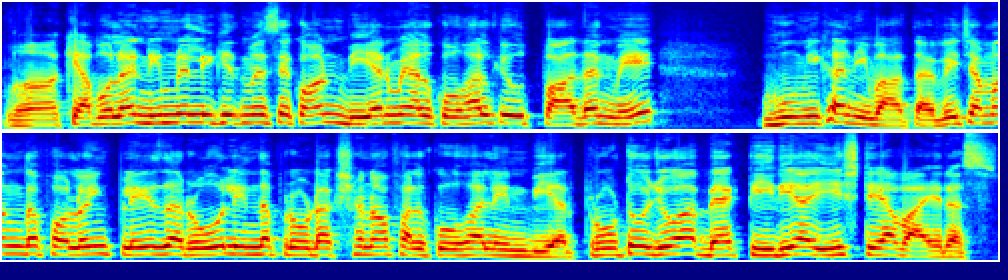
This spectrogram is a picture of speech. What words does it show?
क्या बोला है? निम्नलिखित में से कौन बियर में अल्कोहल के उत्पादन में भूमिका निभाता है? Which among the following plays a role in the production of alcohol in beer protozoa bacteria yeast या वायरस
